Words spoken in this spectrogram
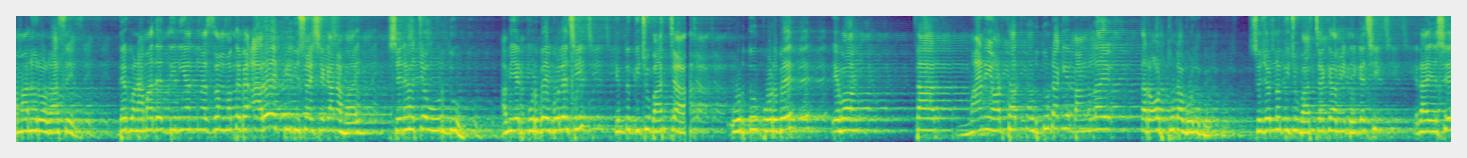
আমানুর ও রাসেল, দেখুন আমাদের দিনিয়াত নাজম মতবে আরও একটি বিষয় শেখানো হয়, সেটা হচ্ছে উর্দু। আমি এর পূর্বেই বলেছি, কিন্তু কিছু বাচ্চা উর্দু পড়বে এবং তার মানে অর্থাৎ উর্দুটাকে বাংলায় তার অর্থটা বলবে। সেজন্য কিছু বাচ্চাকে আমি ডেকেছি। এরা এসে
